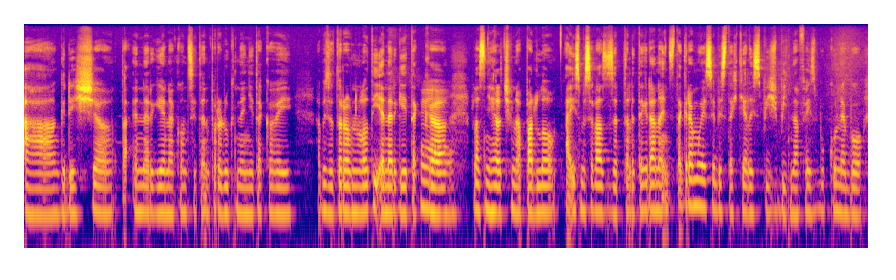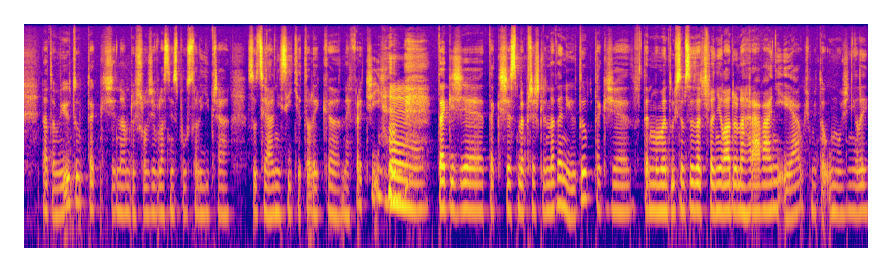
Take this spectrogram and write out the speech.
a když eh, ta energie na konci ten produkt není takový aby se to rovnalo té energii, tak mm. vlastně Helču napadlo a i jsme se vás zeptali tehdy na Instagramu, jestli byste chtěli spíš být na Facebooku nebo na tom YouTube, takže nám došlo, že vlastně spousta lidí třeba sociální sítě tolik eh, nefrčí, mm. takže, takže jsme přešli na ten YouTube, takže v ten moment už jsem se začlenila do nahrávání i já, už mi to umožnili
